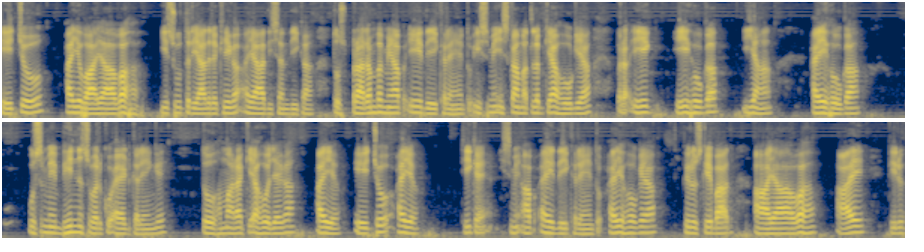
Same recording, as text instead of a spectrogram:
एचो अय वायावह ये सूत्र याद रखिएगा अयादि संधि का। तो प्रारंभ में आप ए देख रहे हैं तो इसमें इसका मतलब क्या हो गया? पर एक ए होगा, या अय होगा, उसमें भिन्न स्वर को ऐड करेंगे तो हमारा क्या हो जाएगा? अय, एचो अय। ठीक है? इसमें आप अय देख रहे हैं तो अय हो गया, फिर उसके बाद आया वह आए, फिर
